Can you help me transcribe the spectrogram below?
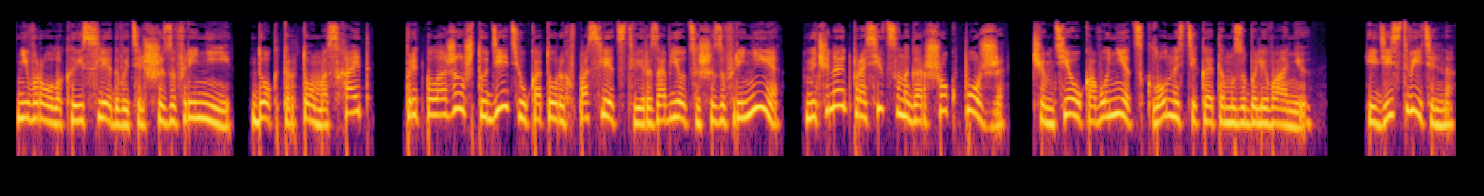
невролог и исследователь шизофрении, доктор Томас Хайт, предположил, что дети, у которых впоследствии разовьется шизофрения, начинают проситься на горшок позже, чем те, у кого нет склонности к этому заболеванию. И действительно,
